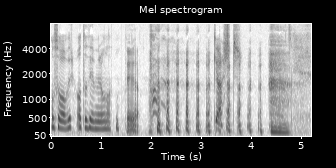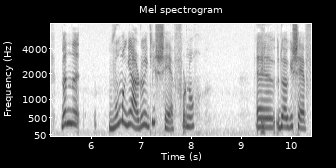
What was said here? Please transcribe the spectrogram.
Og sover åtte timer om natten. Det gjør jeg. ikke verst. Men uh, hvor mange er du egentlig sjef for nå? Uh, du er jo ikke sjef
